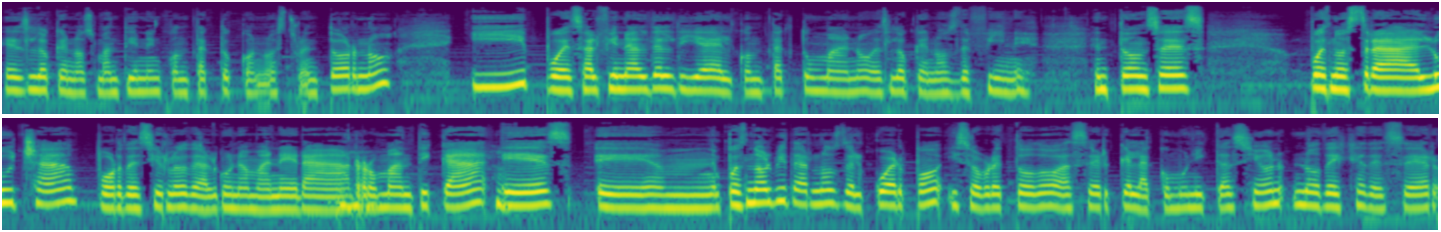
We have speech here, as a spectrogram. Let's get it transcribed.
es lo que nos mantiene en contacto con nuestro entorno y pues al final del día el contacto humano es lo que nos define. Entonces, pues nuestra lucha, por decirlo de alguna manera romántica, es em, pues no olvidarnos del cuerpo y sobre todo hacer que la comunicación no deje de ser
